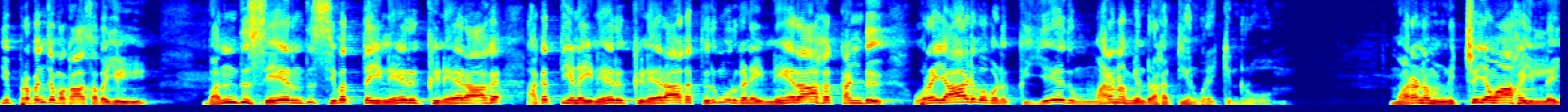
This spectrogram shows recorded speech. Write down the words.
இப்பிரபஞ்ச மகாசபையில் வந்து சேர்ந்து சிவத்தை நேருக்கு நேராக அகத்தியனை நேருக்கு நேராக திருமுருகனை நேராக கண்டு உரையாடுபவனுக்கு ஏது மரணம் என்று அகத்தியன் உரைக்கின்றோம். மரணம் நிச்சயமாக இல்லை.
